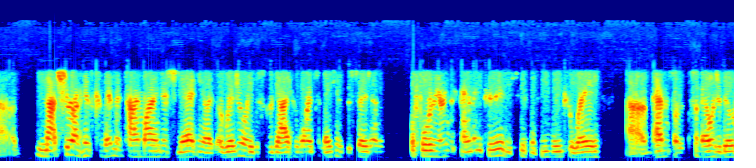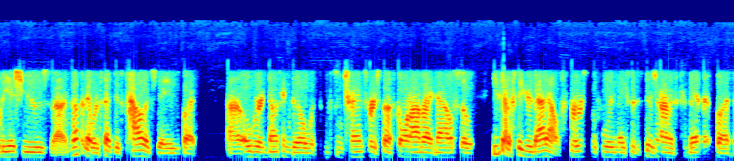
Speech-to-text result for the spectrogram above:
Uh, not sure on his commitment timeline just yet. You know, originally this was a guy who wanted to make his decision before the early signing period. He's just a few weeks away uh, having some some eligibility issues. Uh, nothing that would affect his college days, but uh, over at Duncanville with, with some transfer stuff going on right now. So he's got to figure that out first before he makes a decision on his commitment. But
